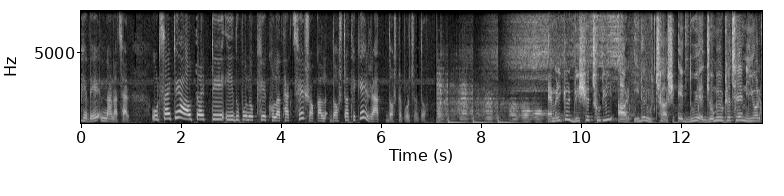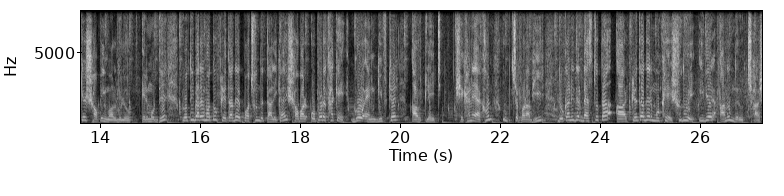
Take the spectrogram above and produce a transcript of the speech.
ভেদে নানা ছাড়। উডসাইটে আউটলেটটি ঈদ উপলক্ষে খোলা থাকছে সকাল দশটা থেকে রাত দশটা পর্যন্ত। আমেরিকার গ্রীষ্মের ছুটি আর ঈদের উচ্ছ্বাস এ দুয়ে জমে উঠেছে নিউ ইয়র্কের শপিং মলগুলো। এর মধ্যে প্রতিবারের মতো ক্রেতাদের পছন্দের তালিকায় সবার ওপরে থাকে গো অ্যান্ড গিফটের আউটলেট। সেখানে এখন উপচে পড়া ভিড়, দোকানিদের ব্যস্ততা আর ক্রেতাদের মুখে শুধুই ঈদের আনন্দের উচ্ছ্বাস।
